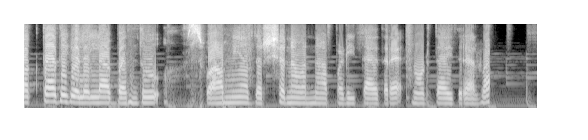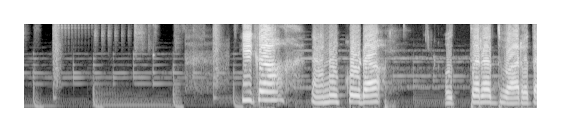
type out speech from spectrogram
ಭಕ್ತಾದಿಗಳೆಲ್ಲ ಬಂದು ಸ್ವಾಮಿಯ ದರ್ಶನವನ್ನ ಪಡಿತಾ ಇದ್ದಾರೆ ನೋಡ್ತಾ ಇದ್ದೀರಲ್ವಾ? ಈಗ ನಾನು ಕೂಡ ಉತ್ತರ ದ್ವಾರದ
